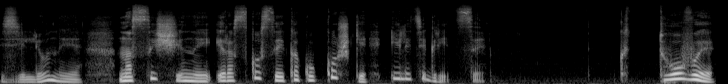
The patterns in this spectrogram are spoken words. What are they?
зеленые, насыщенные и раскосые, как у кошки или тигрицы. «Кто вы?»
